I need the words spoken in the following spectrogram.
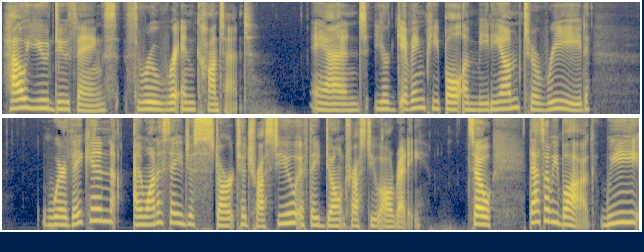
how you do things through written content. And you're giving people a medium to read where they can, I want to say, just start to trust you if they don't trust you already. So that's how we blog. We,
